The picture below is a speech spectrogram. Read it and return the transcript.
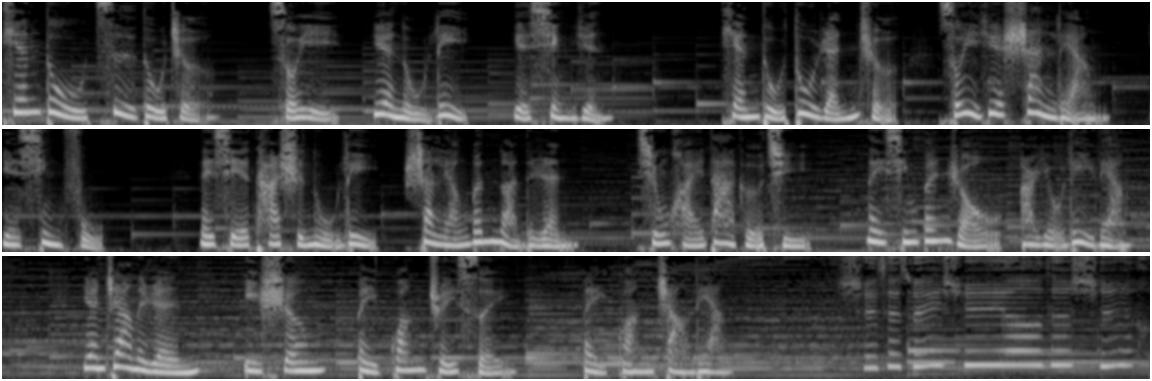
天渡自渡者，所以越努力越幸运；天渡渡人者，所以越善良越幸福。那些踏实努力、善良温暖的人，胸怀大格局，内心温柔而有力量。愿这样的人一生被光追随，被光照亮。谁在最需要的时候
